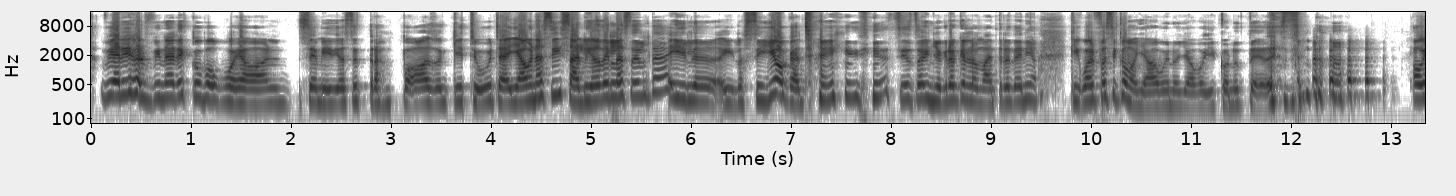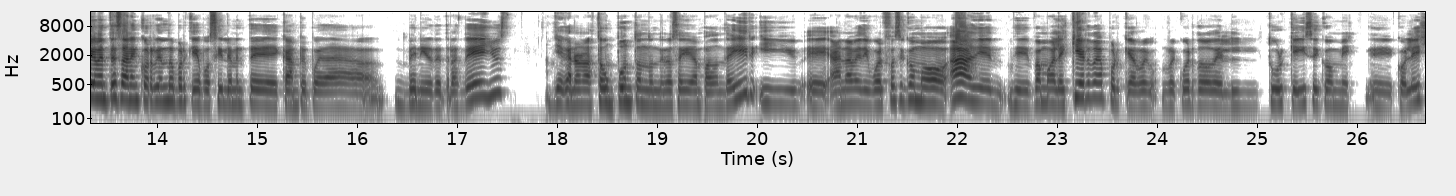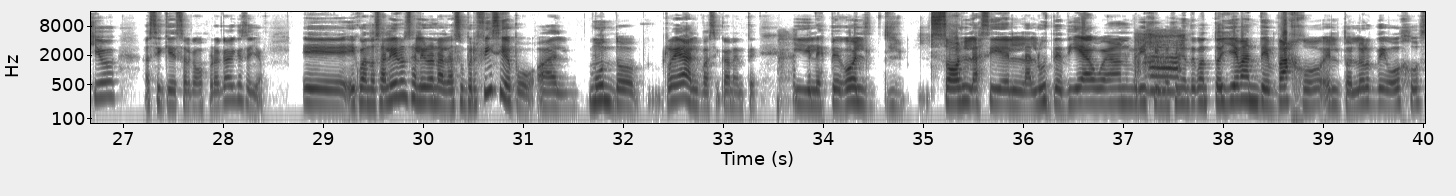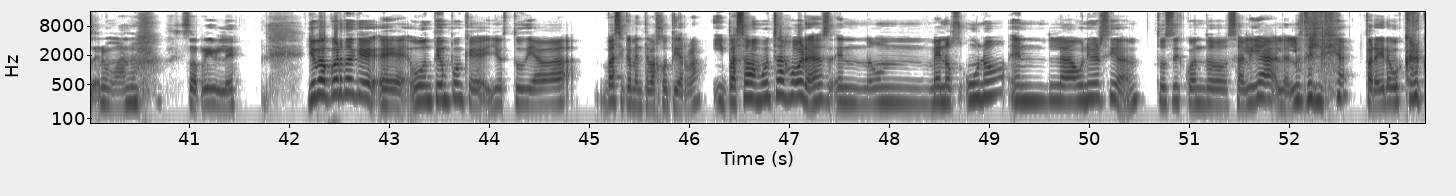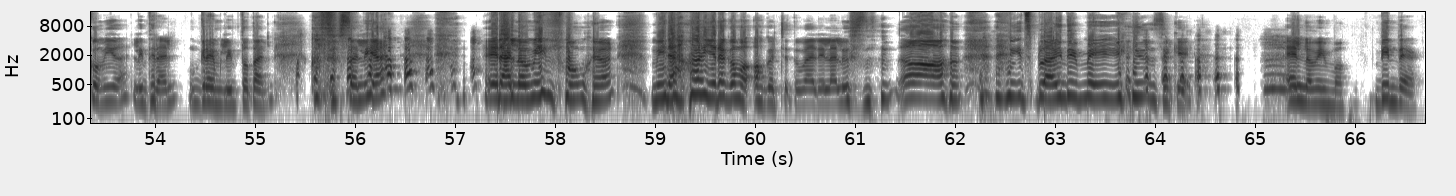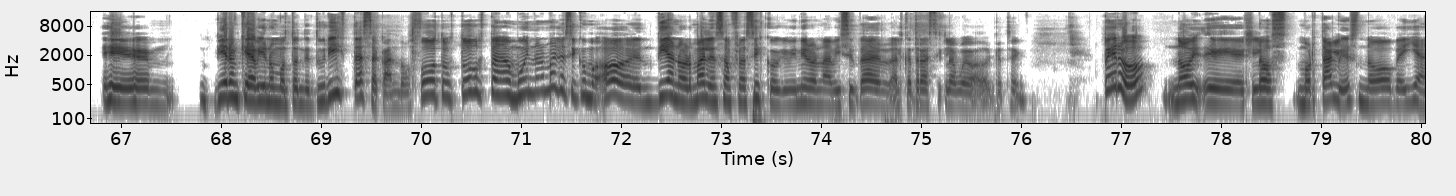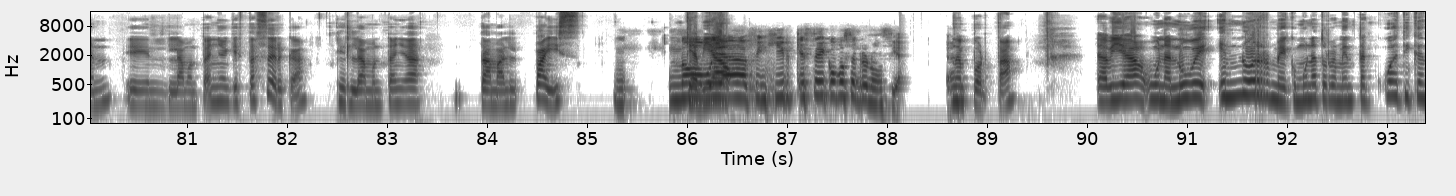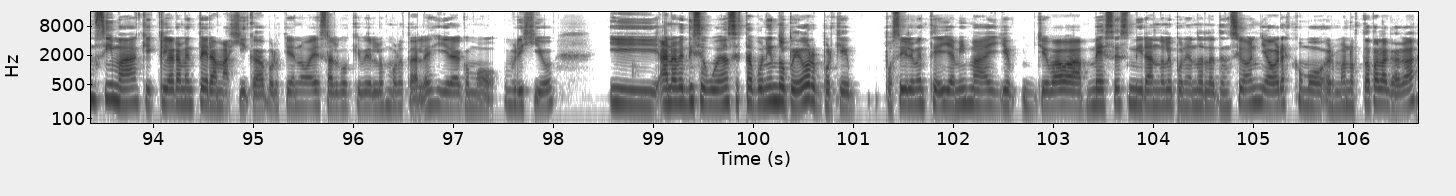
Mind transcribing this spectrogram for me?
Viaris al final es como, weón, semidioses tramposo, qué chucha. Y aún así salió de la celda y lo, y lo siguió, ¿cachai? sí, eso yo creo que es lo más entretenido. Que igual fue así como, ya, bueno, ya voy a ir con ustedes. Obviamente salen corriendo porque posiblemente Campe pueda venir detrás de ellos. Llegaron hasta un punto en donde no sabían para dónde ir y eh, Annabeth igual fue así como, ah, eh, eh, vamos a la izquierda porque recuerdo del tour que hice con mi eh, colegio, así que salgamos por acá, qué sé yo. Eh, y cuando salieron, salieron a la superficie, al mundo real, básicamente. Y les pegó el sol, así, la luz de día, weón, Imagínate cuánto llevan debajo el dolor de ojos, hermano. es horrible. Yo me acuerdo que eh, hubo un tiempo en que yo estudiaba básicamente bajo tierra y pasaba muchas horas en un menos uno en la universidad. Entonces cuando salía a la luz del día para ir a buscar comida, literal, un gremlin total, cuando salía era lo mismo, weón. Miraba y era como, oh, coche tu madre, la luz. Oh, it's blinding me. Así que es lo mismo. Been there. Eh, vieron que había un montón de turistas sacando fotos, todo estaba muy normal, así como, oh, día normal en San Francisco que vinieron a visitar Alcatraz y la hueva, ¿cachai? Pero no, eh, los mortales no veían en la montaña que está cerca, que es la montaña Tamalpais. No voy a fingir que sé cómo se pronuncia. No importa había una nube enorme, como una tormenta acuática encima, que claramente era mágica, porque no es algo que ven los mortales y era como brigio. Y Annabeth dice, weón, se está poniendo peor, porque posiblemente ella misma llevaba meses mirándole, poniéndole atención, y ahora es como, hermano, está para la caga,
